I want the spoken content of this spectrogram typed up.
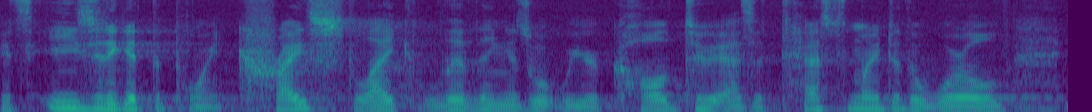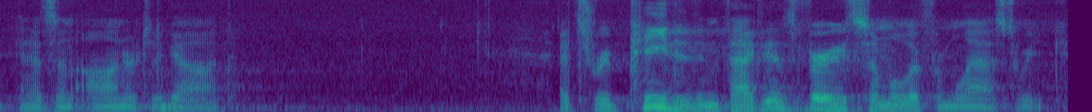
it's easy to get the point. Christ like living is what we are called to as a testimony to the world and as an honor to God. It's repeated, in fact, and it's very similar from last week.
